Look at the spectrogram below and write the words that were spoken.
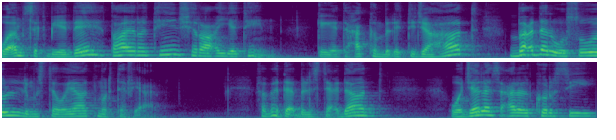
وأمسك بيديه طائرتين شراعيتين كي يتحكم بالاتجاهات بعد الوصول لمستويات مرتفعة. فبدأ بالاستعداد وجلس على الكرسي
